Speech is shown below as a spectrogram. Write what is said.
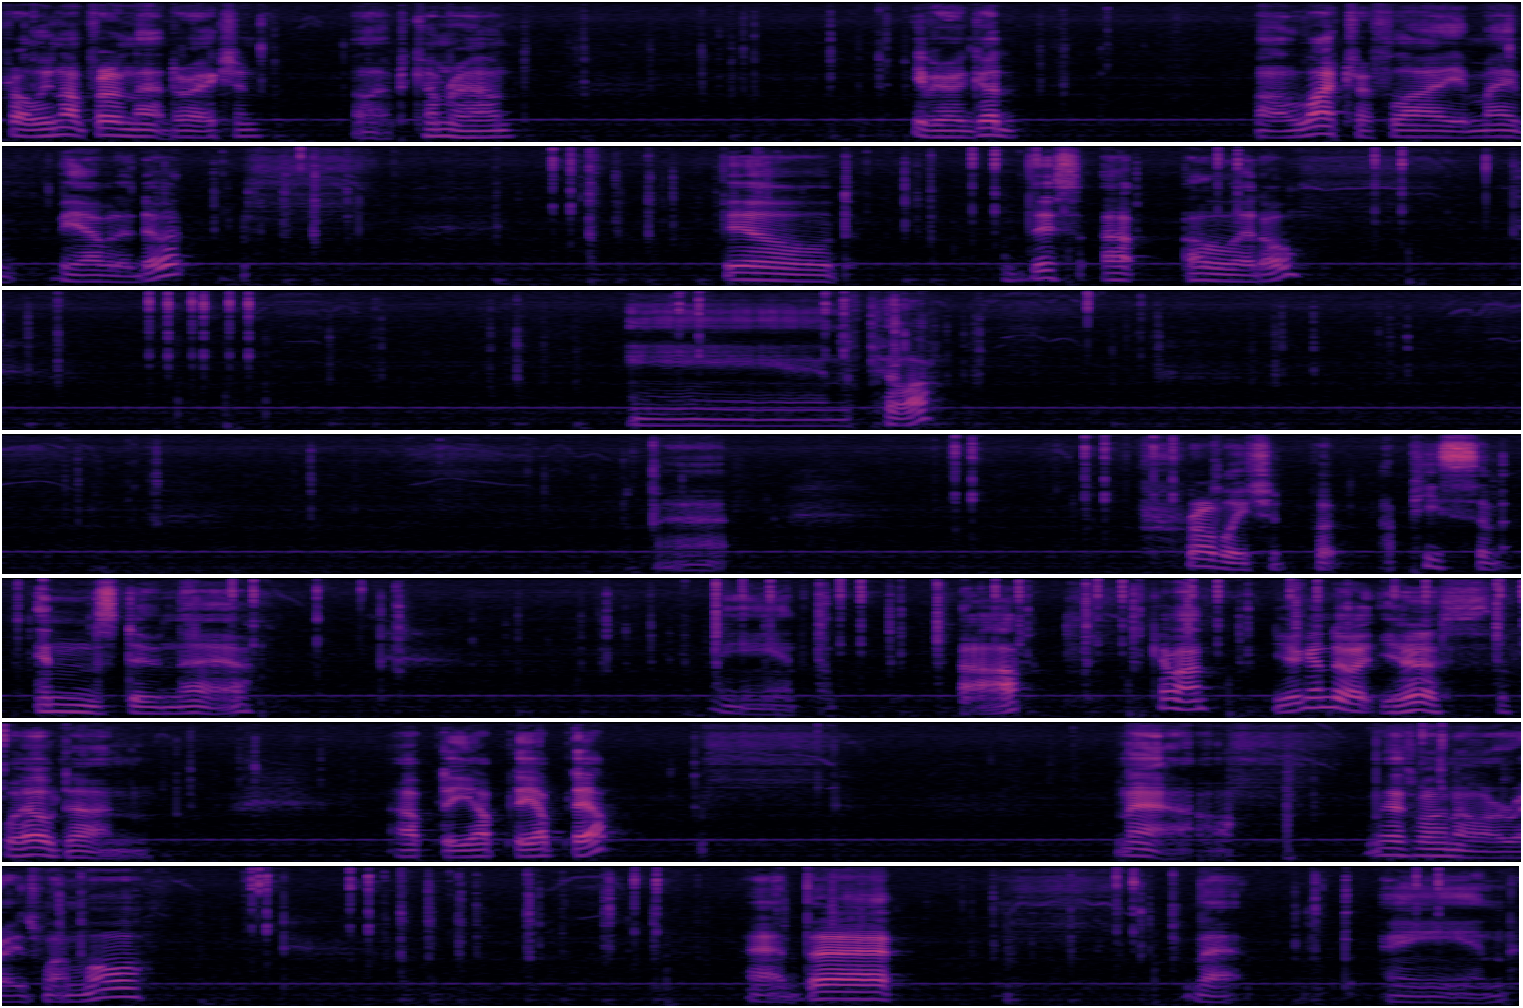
Probably not from that direction. I'll have to come around. If you're a good elytra fly, you may be able to do it. Build this up a little. And pillar. Probably should put a piece of ends down there. And up. Come on. You can do it. Yes. Well done. Up the up the up the up. Now, this one I want to raise one more. Add that. That. And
